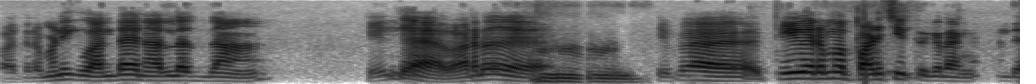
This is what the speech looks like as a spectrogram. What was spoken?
பத்தரை மணிக்கு வந்தால் நல்லது தான் எங்கே வர்ற இப்போ தீவிரமாக படிச்சிட்டு இருக்கிறாங்க. அந்த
